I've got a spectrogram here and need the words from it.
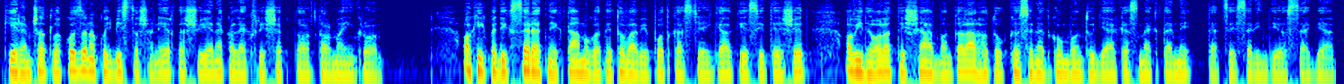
kérem csatlakozzanak, hogy biztosan értesüljenek a legfrissebb tartalmainkról. Akik pedig szeretnék támogatni további podcastjaink elkészítését, a videó alatti sávban található köszönet gombon tudják ezt megtenni tetszés szerinti összeggel.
